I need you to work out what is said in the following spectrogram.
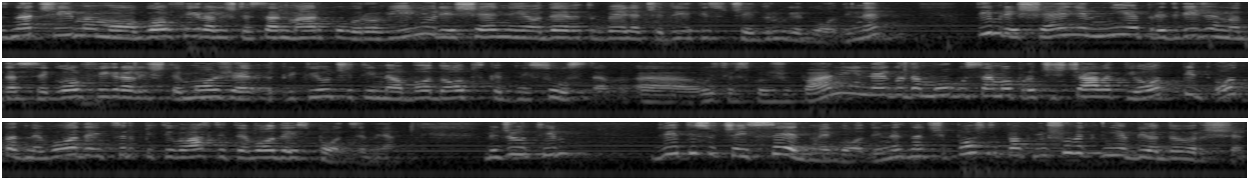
znači imamo golf igralište San Marko u Rovinju, rješenje je od 9. veljače 2002. godine. Tim rješenjem nije predviđeno da se golf igralište može priključiti na vodoopskrbni sustav u Istarskoj županiji, nego da mogu samo pročišćavati otpadne vode i crpiti vlastite vode iz podzemlja. Međutim, 2007. godine, znači postupak još uvijek nije bio dovršen.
